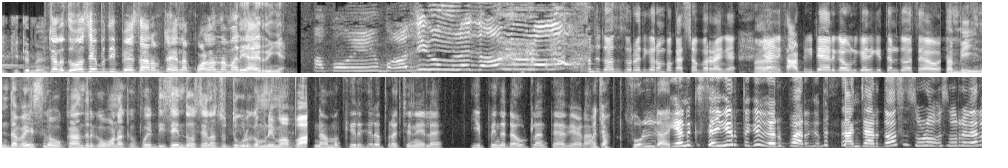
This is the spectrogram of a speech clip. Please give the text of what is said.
சிக்கிட்டுமே. சில தோசையை பத்தி பேச ஆரம்பிச்சா எல்லாம் குழந்தை மாதிரி ஆயிடுறீங்க. வந்து தோசை சுடுறதுக்கு ரொம்ப கஷ்டப்படுறாங்க. ஏன் நீ சாப்பிட்டுக்கிட்டே இருக்க? உனக்கு எதுக்கு இத்தனை தோசை? தம்பி இந்த வயசுல உட்காந்துருக்க உனக்கு போய் டிசைன் தோசையெல்லாம் சுட்டு கொடுக்க முடியுமாப்பா? நமக்கு இருக்கிற பிரச்சனையில இப்ப இந்த டவுட்லாம் தேவையாடா? சொல்டா. எனக்கு செய்யறதுக்கு வெறுப்பா இருக்குது. அஞ்சாறு தோசை சுடு சுடுற வேற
